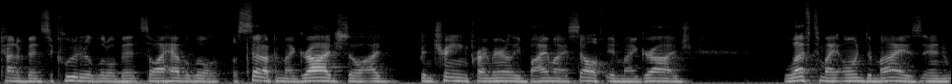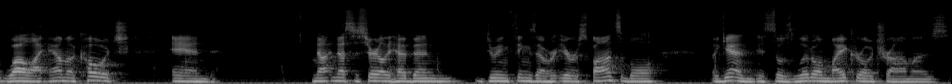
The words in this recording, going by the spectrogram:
kind of been secluded a little bit. So I have a little a setup in my garage. So I've been training primarily by myself in my garage, left to my own demise. And while I am a coach and not necessarily have been doing things that were irresponsible, again, it's those little micro traumas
